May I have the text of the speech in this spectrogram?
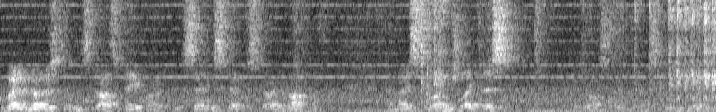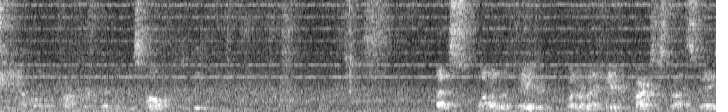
you might have noticed in Pay part, the setting step started off with a nice lunge like this. You're also have all the proper equipment installed. That's one of the favorite, one of my favorite parts of Strathspeys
